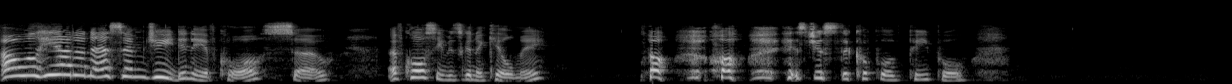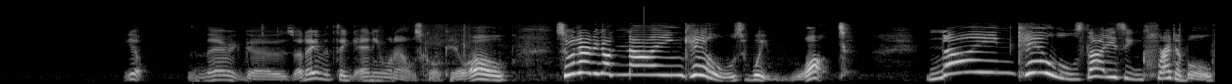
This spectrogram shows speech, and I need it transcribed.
Oh well he had an SMG didn't he of course so of course he was gonna kill me. Oh, oh it's just a couple of people. Yep there it goes. I don't even think anyone else got killed. Oh, so we've only got nine kills. Wait, what? Nine kills! That is incredible.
